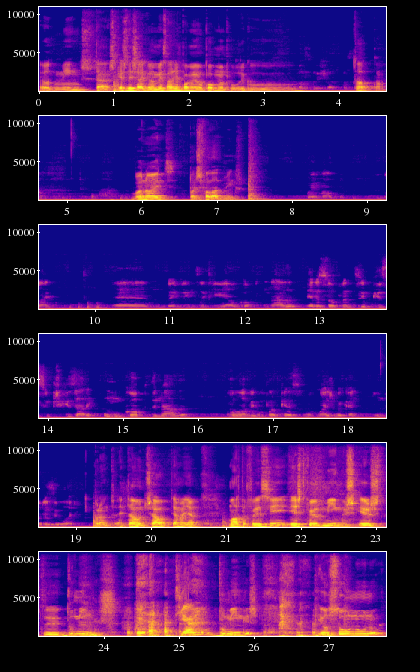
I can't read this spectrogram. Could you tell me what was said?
É o Domingos. Estás? Queres deixar aqui uma mensagem para o meu, para o meu público? O... Tá. Então, Boa noite. podes falar, Domingos. Oi malta, tudo bem? Bem-vindos aqui ao Copo de Nada. Era só para dizer que se pesquisarem um copo de nada, vão ouvir um podcast muito mais bacana brasileiro. Pronto, então tchau, até amanhã. Malta, foi assim. Este foi o Domingos, este. Domingos, ok? Tiago Domingos. Eu sou o Nuno,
